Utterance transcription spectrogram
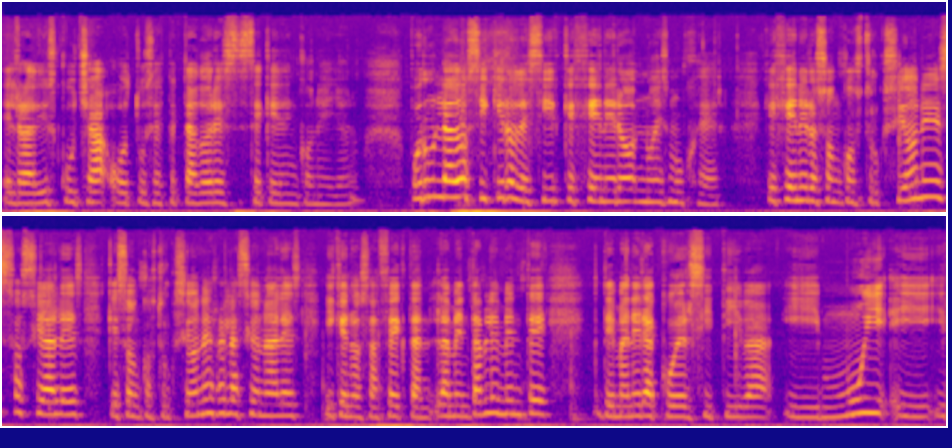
el radio escucha o tus espectadores se queden con ello por un lado sí quiero decir que género no es mujer que género son construcciones sociales, que son construcciones relacionales y que nos afectan lamentablemente de manera coercitiva y muy y,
